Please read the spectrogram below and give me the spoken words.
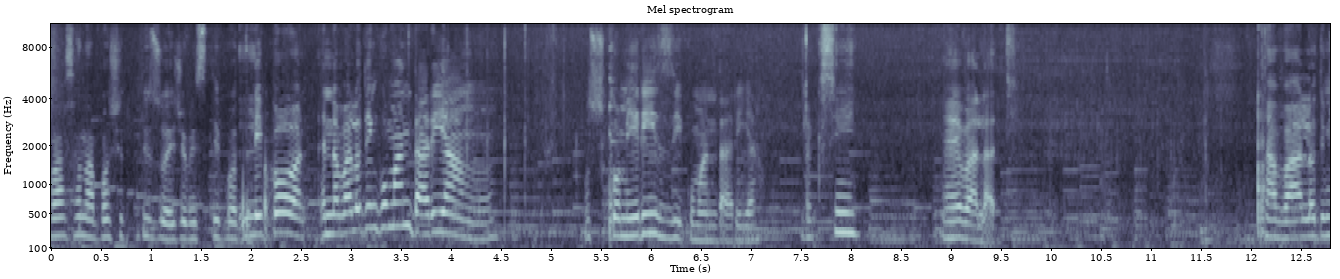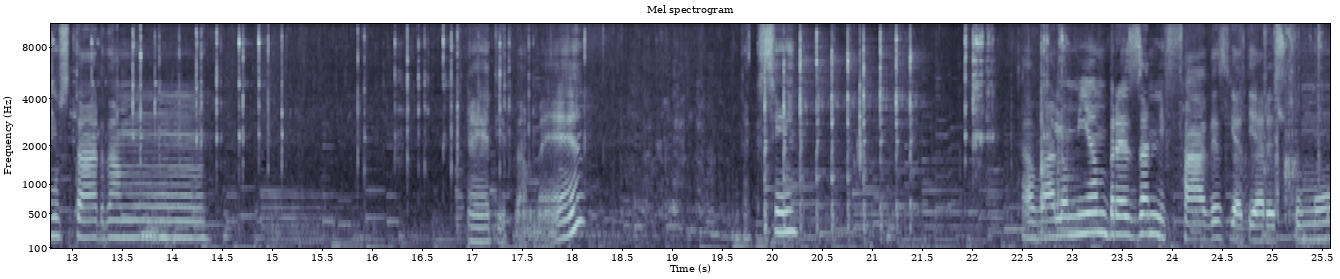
Βάσα να πω σε τη ζωή και εμείς τίποτα. λοιπόν, ε, να βάλω την κουμανταρία μου. Μου σκομυρίζει η κουμανταρία. Εντάξει. Έβαλα τη. Θα βάλω τη μουστάρδα μου. Έτσι δαμε. Εντάξει. Θα βάλω μία μπρέζα νυφάδες γιατί αρέσκουν μου.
